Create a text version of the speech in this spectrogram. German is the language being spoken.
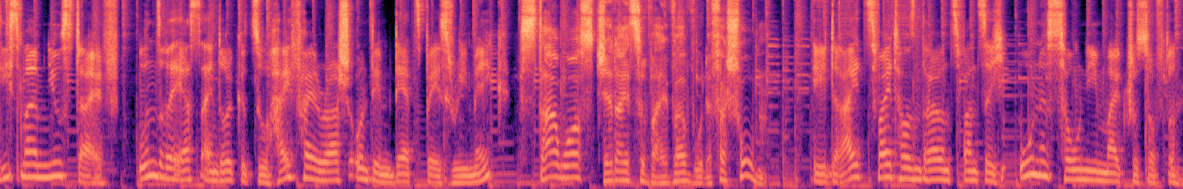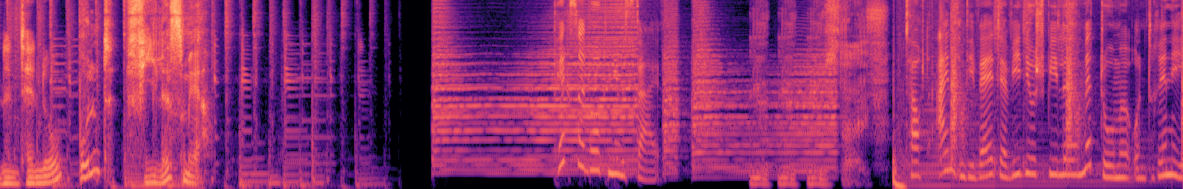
Diesmal im News Dive. Unsere Ersteindrücke zu Hi-Fi Rush und dem Dead Space Remake. Star Wars Jedi Survivor wurde verschoben. E3 2023 ohne Sony, Microsoft und Nintendo. Und vieles mehr. Pixelbook News Dive. Taucht ein in die Welt der Videospiele mit Dome und René.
